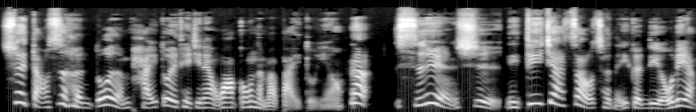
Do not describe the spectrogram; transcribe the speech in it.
所以导致很多人排队，提前量挖工那么排队哦。那十元是你低价造成的一个流量，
